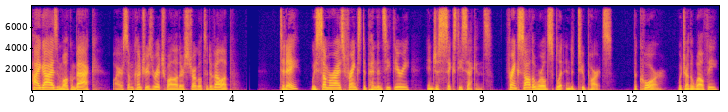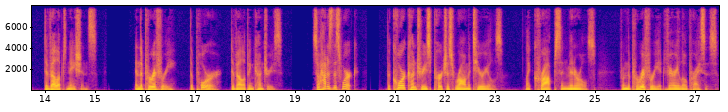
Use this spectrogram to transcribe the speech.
Hi, guys, and welcome back. Why are some countries rich while others struggle to develop? Today, we summarize Frank's dependency theory in just 60 seconds. Frank saw the world split into two parts the core, which are the wealthy, developed nations, and the periphery, the poorer, developing countries. So, how does this work? The core countries purchase raw materials, like crops and minerals, from the periphery at very low prices.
